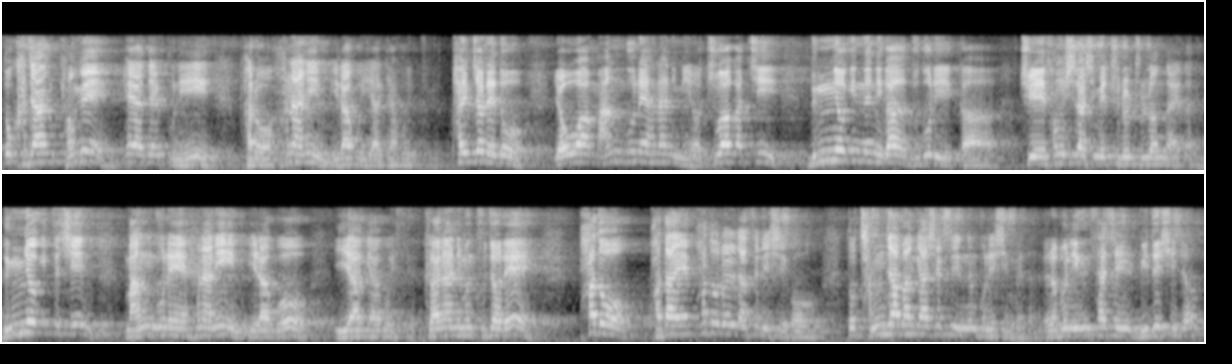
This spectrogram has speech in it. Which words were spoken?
또 가장 경외해야 될 분이 바로 하나님이라고 이야기하고 있고요. 8절에도 여호와 망군의 하나님이여 주와 같이 능력 있는 이가 누구리까 주의 성실하심에 주를 둘렀나이다. 능력 있으신 망군의 하나님이라고 이야기하고 있어요. 그 하나님은 9절에 파도, 바다의 파도를 다스리시고 또 잠잠하게 하실 수 있는 분이십니다. 여러분이 사실 믿으시죠?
